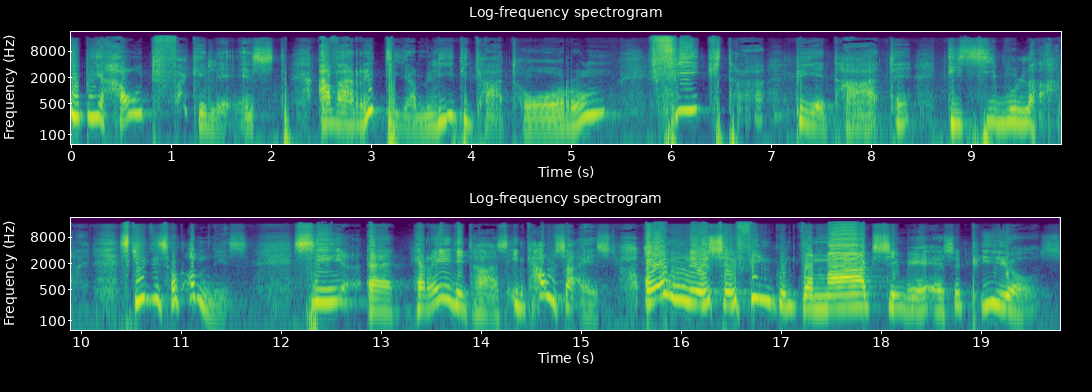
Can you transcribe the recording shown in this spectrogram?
Ubi haut facile est avaritiam litigatorum ficta pietate dissimulare. Scivis hoc omnes si uh, hereditas in causa est omnes fincunt quam maxime esse pios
